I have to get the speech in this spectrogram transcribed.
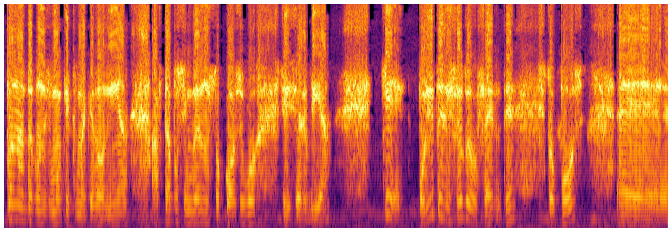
τον ανταγωνισμό και τη Μακεδονία, αυτά που συμβαίνουν στο Κόσοβο, στη Σερβία και πολύ περισσότερο φαίνεται στο πώς ε,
